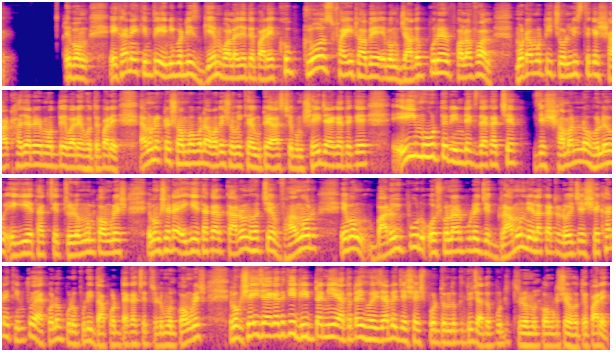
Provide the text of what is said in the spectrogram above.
এবং এখানে কিন্তু এনিবডিজ গেম বলা যেতে পারে। খুব ক্লোজ ফাইট হবে এবং যাদবপুরের ফলাফল মোটামুটি চল্লিশ থেকে ষাট হাজারের মধ্যে এবারে হতে পারে। এমন একটা সম্ভাবনা আমাদের সমীক্ষায় উঠে আসছে এবং সেই জায়গা থেকে এই মুহূর্তের ইন্ডেক্স দেখাচ্ছে যে সামান্য হলেও এগিয়ে থাকছে তৃণমূল কংগ্রেস এবং সেটা এগিয়ে থাকার কারণ হচ্ছে ভাঙর এবং বারুইপুর ও সোনারপুরের যে গ্রামীণ এলাকাটা রয়েছে, সেখানে কিন্তু এখনও পুরোপুরি দাপট দেখাচ্ছে তৃণমূল কংগ্রেস এবং সেই জায়গা থেকেই লিডটা নিয়ে এতটাই হয়ে যাবে যে শেষ পর্যন্ত কিন্তু যাদবপুর তৃণমূল কংগ্রেসের হতে পারে।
